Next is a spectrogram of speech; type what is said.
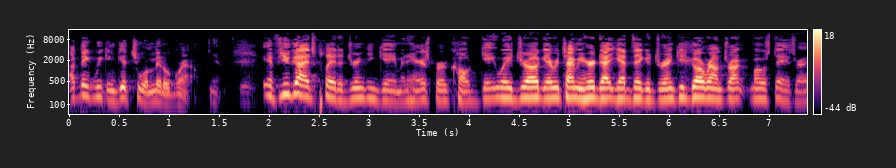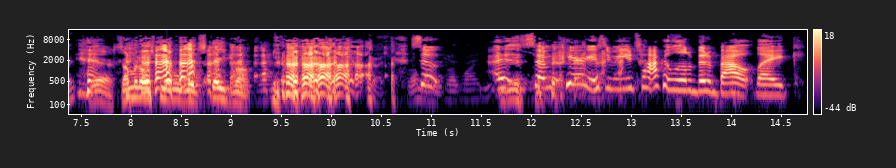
I think we can get to a middle ground. Yeah. If you guys played a drinking game in Harrisburg called Gateway Drug, every time you heard that, you had to take a drink. You'd go around drunk most days, right? Yeah, some of those people would stay drunk. so, uh, so I'm curious. I mean, you talk a little bit about like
